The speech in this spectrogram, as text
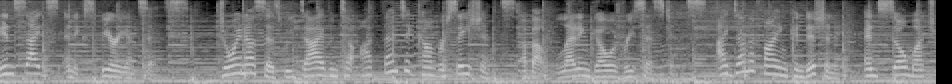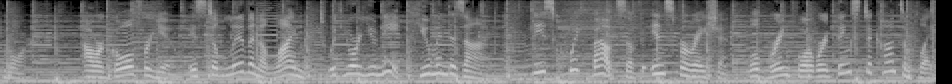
insights, and experiences. Join us as we dive into authentic conversations about letting go of resistance, identifying conditioning, and so much more. Our goal for you is to live in alignment with your unique human design. These quick bouts of inspiration will bring forward things to contemplate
